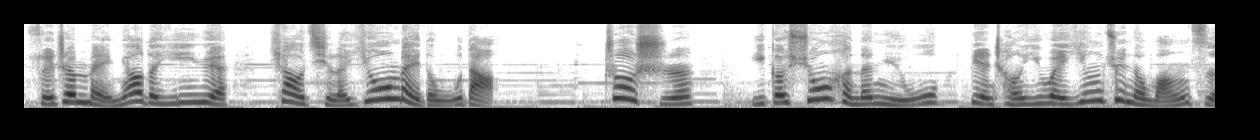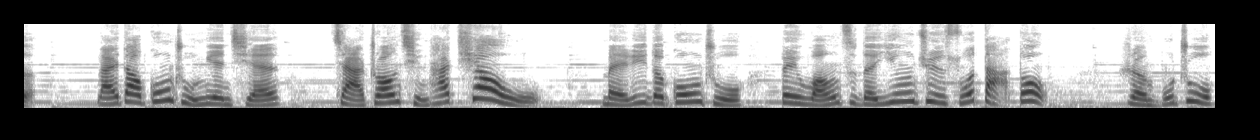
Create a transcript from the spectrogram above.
随着美妙的音乐跳起了优美的舞蹈。这时，一个凶狠的女巫变成一位英俊的王子，来到公主面前，假装请她跳舞。美丽的公主被王子的英俊所打动，忍不住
